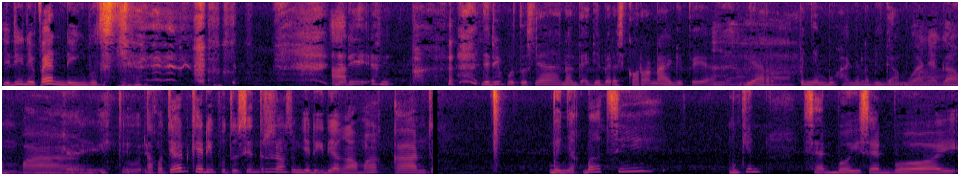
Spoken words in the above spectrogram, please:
Jadi depending putusnya. jadi jadi putusnya nanti aja beres corona gitu ya Iya. biar penyembuhannya lebih gampang Penyembuhannya gampang Oke. gitu. Takutnya kan kayak diputusin terus langsung jadi dia nggak makan. Banyak banget sih. Mungkin sad boy, sad boy.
